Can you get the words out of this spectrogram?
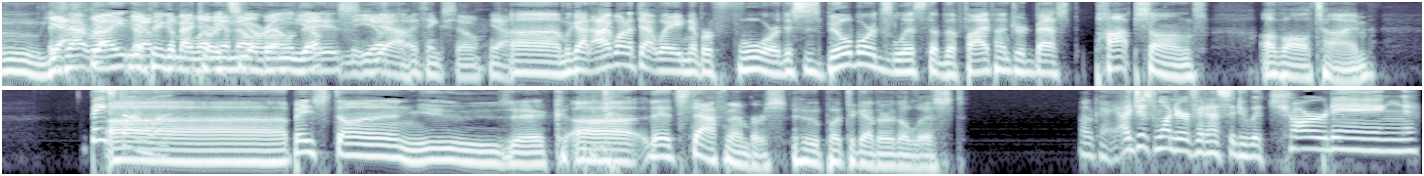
Ooh, yeah. that Yep, right? I'm Yep, thinking the back to our Millennium TRL album. Days. Yep, Yeah. I think so. Yeah. Um, we got I Want It That Way, number four. This is Billboard's list of the 500 best pop songs of all time. Based on what? Uh, based on music. Uh, it's staff members who put together the list. Okay. I just wonder if it has to do with charting,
